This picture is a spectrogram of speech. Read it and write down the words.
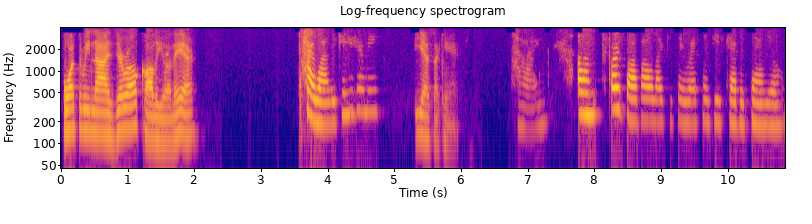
4390, call you on air. Hi, Wiley. Can you hear me? Yes, I can. Hi. Um, first off, I would like to say rest in peace, Kevin Samuel,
